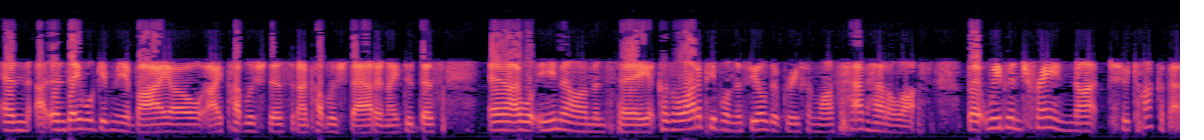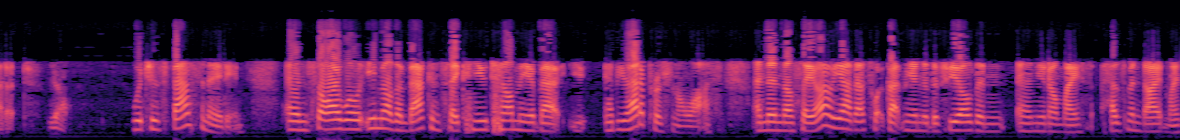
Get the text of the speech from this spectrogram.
and uh, and they will give me a bio. I published this and I published that and I did this, and I will email them and say because a lot of people in the field of grief and loss have had a loss, but we've been trained not to talk about it Yeah. which is fascinating. And so I will email them back and say, "Can you tell me about you? Have you had a personal loss?" And then they'll say, "Oh yeah, that's what got me into the field." And and you know, my husband died, my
